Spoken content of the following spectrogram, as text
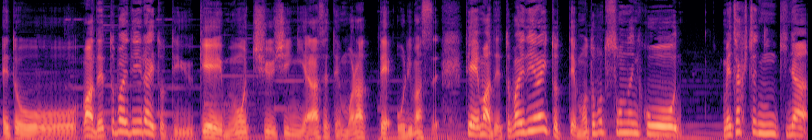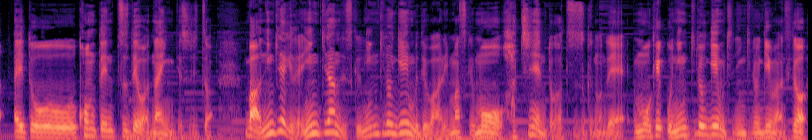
えっと、まあ、デッドバイデイライトっていうゲームを中心にやらせてもらっております。で、まあ、デッドバイデイライトってもともとそんなにこう、めちゃくちゃ人気な、えっ、ー、と、コンテンツではないんです、実は。まあ人気だけど人気なんですけど、人気のゲームではありますけどもう、8年とか続くので、もう結構人気のゲームって人気のゲームなんですけど、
